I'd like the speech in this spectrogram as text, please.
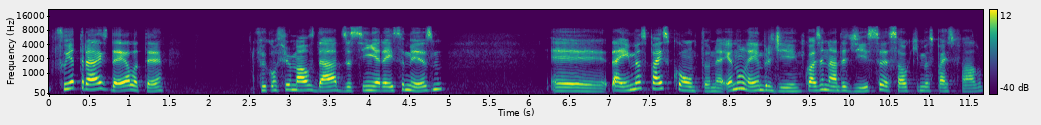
Fui atrás dela até. Fui confirmar os dados, assim, era isso mesmo. É, aí meus pais contam, né? Eu não lembro de quase nada disso, é só o que meus pais falam.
